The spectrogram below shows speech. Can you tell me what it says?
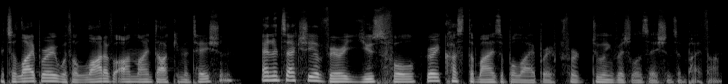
It's a library with a lot of online documentation and it's actually a very useful, very customizable library for doing visualizations in Python.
